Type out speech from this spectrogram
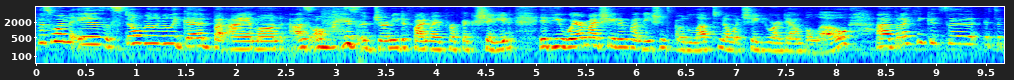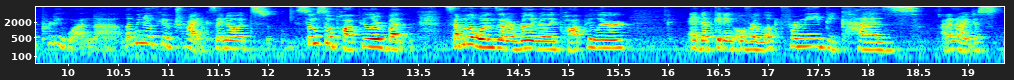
this one is still really, really good, but I am on, as always, a journey to find my perfect shade. If you wear my shade and foundations, I would love to know what shade you are down below, uh, but I think it's a, it's a pretty one. Uh, let me know if you have tried, because I know it's so, so popular, but some of the ones that are really, really popular end up getting overlooked for me because, I don't know, I just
